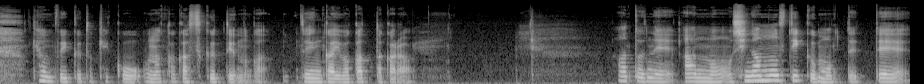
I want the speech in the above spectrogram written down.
キャンプ行くと結構お腹がすくっていうのが前回分かったから。あとねあのシナモンスティック持ってって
